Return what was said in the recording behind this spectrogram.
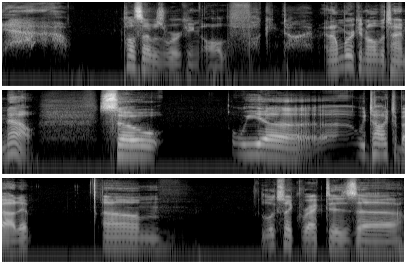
Yeah. Plus, I was working all the fucking time, and I'm working all the time now. So we uh we talked about it. Um, looks like Rekt is uh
